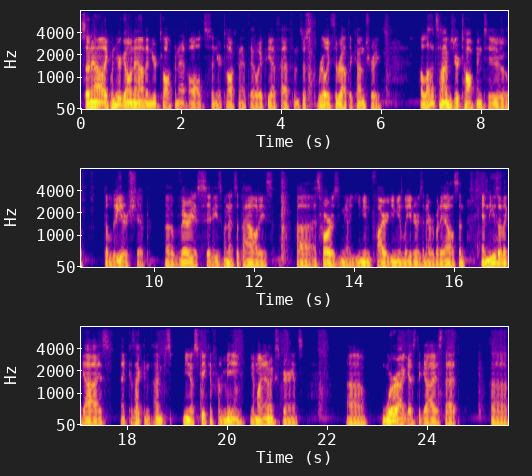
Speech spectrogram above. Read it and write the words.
So now, like when you're going out and you're talking at alts and you're talking at the OAPFF and just really throughout the country, a lot of times you're talking to the leadership of various cities, municipalities, uh, as far as you know, union fire union leaders and everybody else, and and these are the guys because I can I'm you know speaking from me, you know my own experience. Uh, we're I guess the guys that uh,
